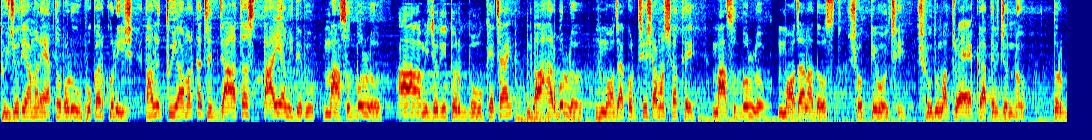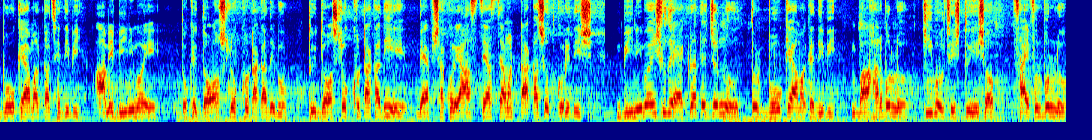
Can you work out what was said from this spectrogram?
তুই যদি আমার এত বড় উপকার করিস, তাহলে তুই আমার কাছে যা চাস তাই আমি দেব। মাসুদ বলল, আমি যদি তোর বউকে চাই? বাহার বলল, মজা করছিস আমার সাথে? মাসুদ বলল, মজা না দোস্ত, সত্যি বলছি, শুধুমাত্র এক রাতের জন্য। তোর বউকে আমার কাছে দিবি, আমি বিনিময়ে তোকে দশ লক্ষ টাকা দেব। তুই দশ লক্ষ টাকা দিয়ে ব্যবসা করে আস্তে আস্তে আমার টাকা শোধ করে দিস। বিনিময়ে শুধু এক রাতের জন্য তোর বউকে আমাকে দিবি। বাহার বলল, কি বলছিস তুই এসব? সাইফুল বলল,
